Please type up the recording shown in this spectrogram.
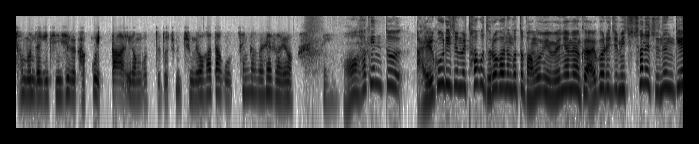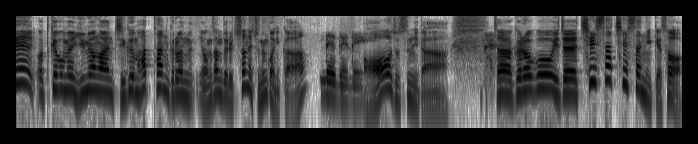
전문적인 지식을 갖고 있다 이런 것들도 좀 중요하다고 생각을 해서요. 네. 어 하긴 또 알고리즘을 타고 들어가는 것도 방법이 왜냐면 그 알고리즘이 추천해 주는 게 어떻게 보면 유명한 지금 핫한 그런 영상들을 추천해 주는 거니까. 네네네. 어 좋습니다. 자 그러고 이제 7474님께서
